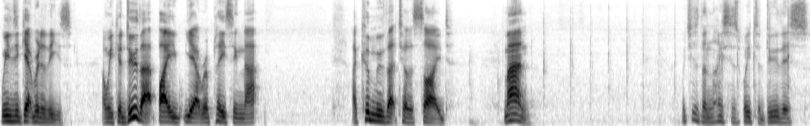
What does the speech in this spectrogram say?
we need to get rid of these. And we could do that by, yeah, replacing that. I could move that to the other side. Man, which is the nicest way to do this?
